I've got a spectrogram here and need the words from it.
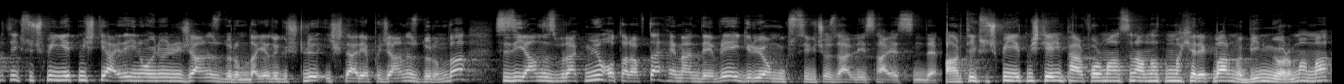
RTX 3070 Ti'de yine oyun oynayacağınız durumda ya da güçlü işler yapacağınız durumda sizi yalnız bırakmıyor. O tarafta hemen devreye giriyor MUX Switch özelliği sayesinde. RTX 3070 Ti'nin performansını anlatmama gerek var mı bilmiyorum ama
